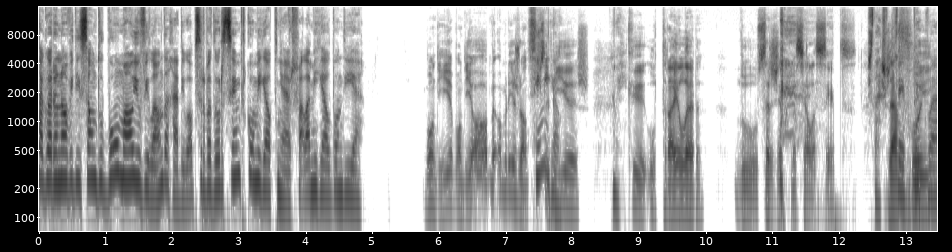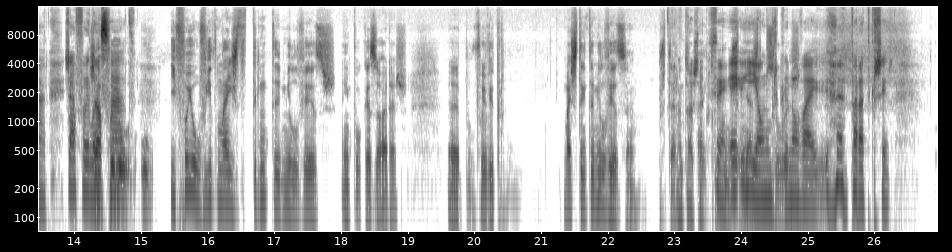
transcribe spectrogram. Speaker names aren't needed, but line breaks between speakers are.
Começa agora a nova edição do Bom, Mau e o Vilão da Rádio Observador, sempre com o Miguel Pinheiro. Fala, Miguel, bom dia.
Bom dia, bom dia. Oh, oh Maria João,
Sim,
tu sabias
Oi.
que o trailer do Sargento na Cela 7
Está
Já foi-.
Já foi
já foi
lançado.
o- o- e foi ouvido mais de 30 mil vezes em poucas horas. Uh, foi ouvido por mais de 30 mil vezes. hein? Portanto,
Fantástico.
Sim,
muitos
e, é um número que
pessoas.
não vai parar de crescer.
